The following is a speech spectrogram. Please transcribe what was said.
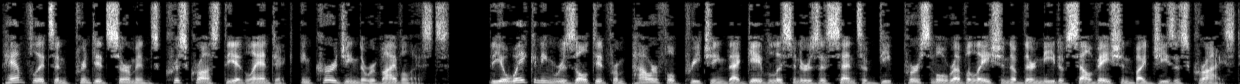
Pamphlets and printed sermons crisscrossed the Atlantic, encouraging the revivalists. The awakening resulted from powerful preaching that gave listeners a sense of deep personal revelation of their need of salvation by Jesus Christ.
